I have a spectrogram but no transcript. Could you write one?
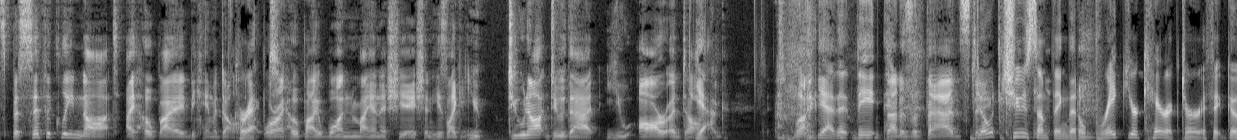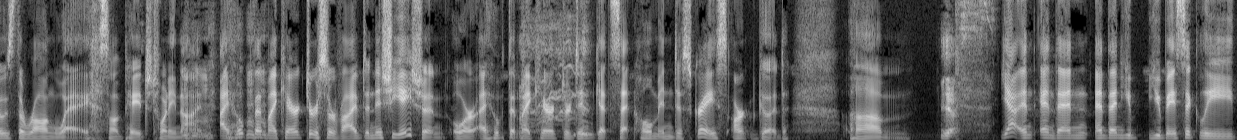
specifically not i hope i became a dog Correct. or i hope i won my initiation he's like you do not do that you are a dog Yeah. like yeah, the, the that is a bad stake. don't choose something that'll break your character if it goes the wrong way. It's on page 29. I hope that my character survived initiation, or I hope that my character didn't get sent home in disgrace aren't good. Um, yes yeah, and, and then and then you you basically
